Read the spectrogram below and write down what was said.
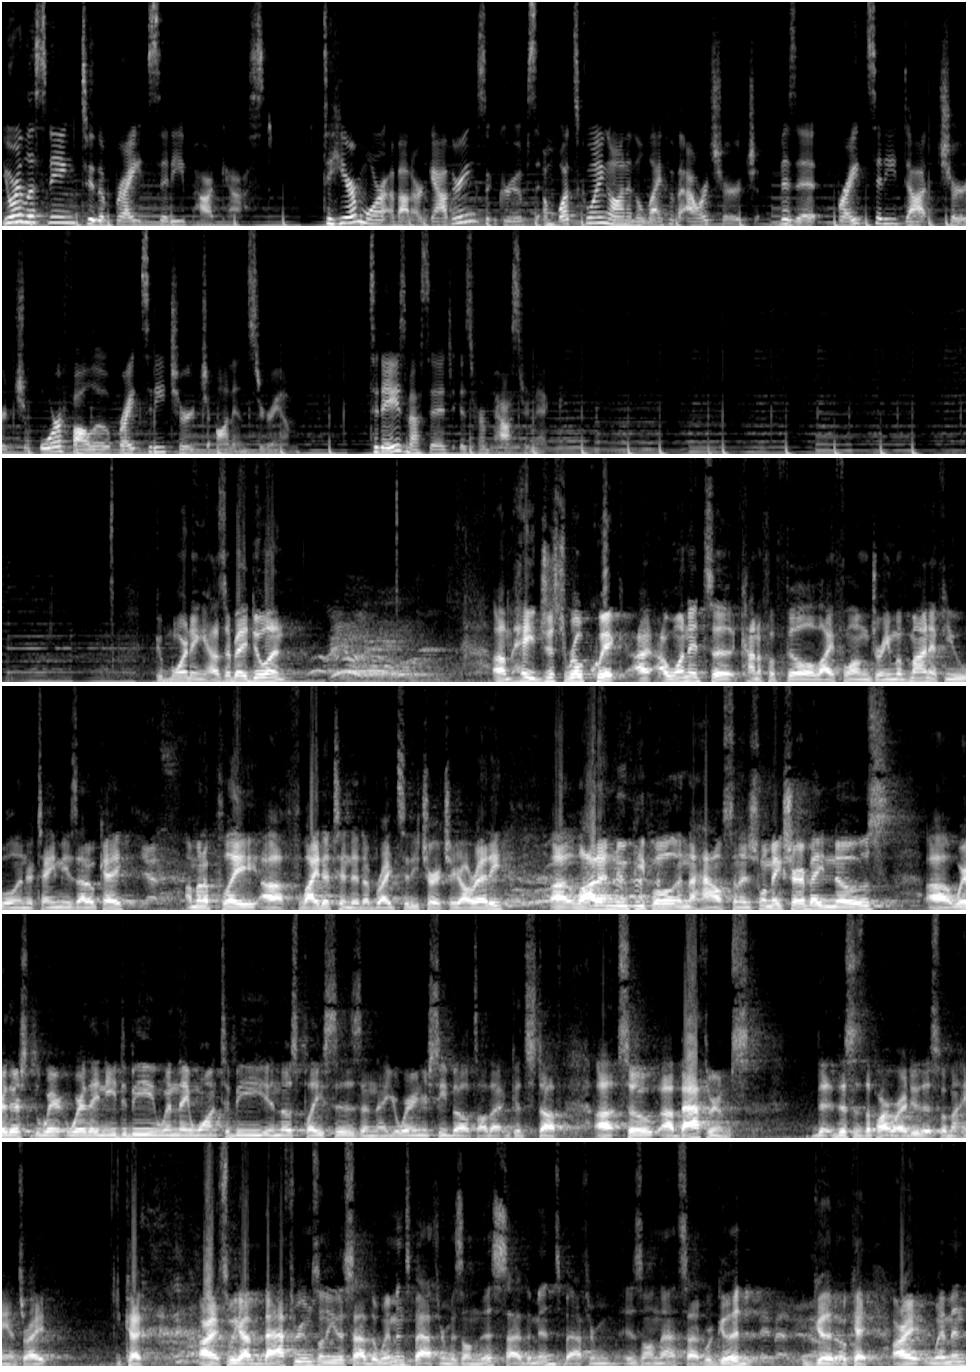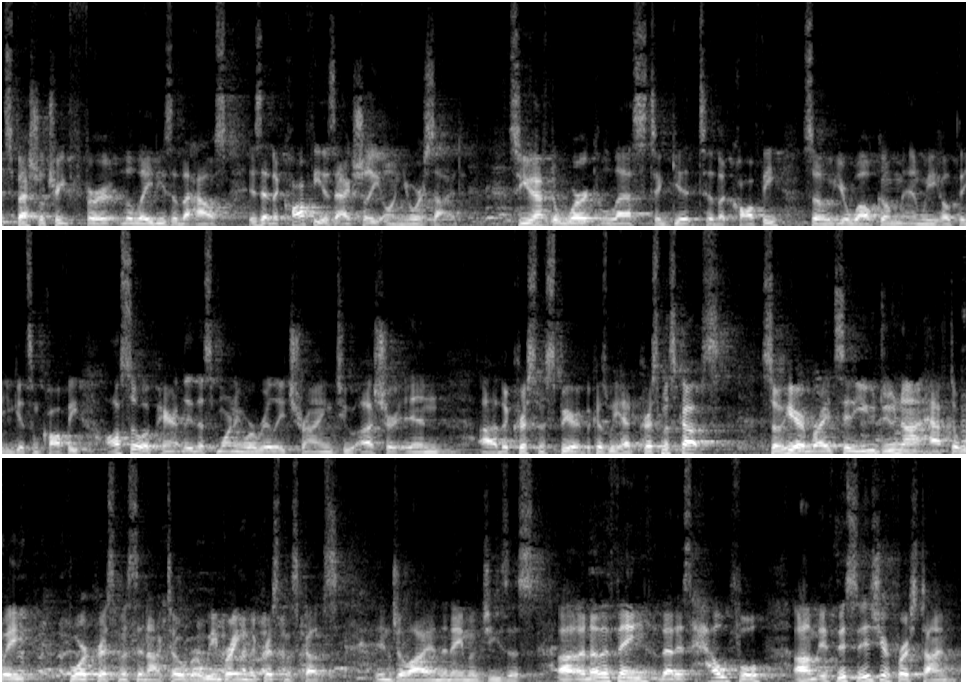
You're listening to the Bright City Podcast. To hear more about our gatherings, groups, and what's going on in the life of our church, visit brightcity.church or follow Bright City Church on Instagram. Today's message is from Pastor Nick. Good morning. How's everybody doing? Um, hey, just real quick, I, I, wanted to kind of fulfill a lifelong dream of mine. If you will entertain me, is that okay? Yes. I'm going to play uh, flight attendant at Bright City Church. Are y'all ready? Uh, a lot of new people in the house, and I just want to make sure everybody knows uh, where, they're, where, where they need to be, when they want to be in those places, and that you're wearing your seatbelts, all that good stuff. Uh, so, uh, bathrooms. Th- this is the part where I do this with my hands, right? Okay. All right, so we got bathrooms on either side. The women's bathroom is on this side, the men's bathroom is on that side. We're good? Amen. Good, okay. All right, women, special treat for the ladies of the house is that the coffee is actually on your side. So you have to work less to get to the coffee. So you're welcome, and we hope that you get some coffee. Also, apparently, this morning we're really trying to usher in uh, the Christmas spirit because we had Christmas cups. So here at Bright City, you do not have to wait for Christmas in October. We bring the Christmas cups in July in the name of Jesus. Uh, another thing that is helpful, um, if this is your first time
